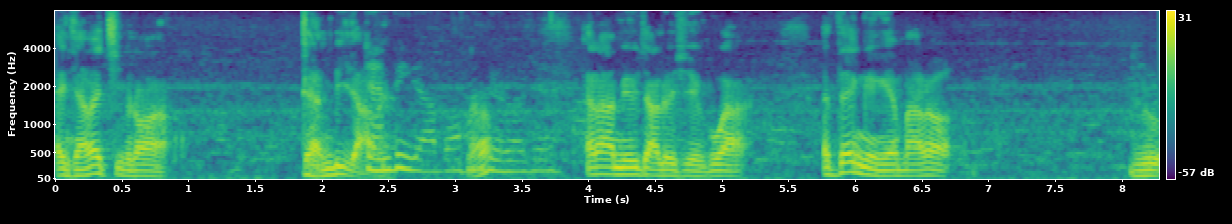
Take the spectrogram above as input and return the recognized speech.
အဲ့ညာဘက်ချီမတော့ဒံပြီးတာတပဲန်ပြီတာပေါ့ဟုတ်ကဲ့ပါဆရာအဲ့ဒါမျိုးကြလို့ရှိရင်ကိုက အသက်ငယ်ငယ်မှာတော့ဒီလို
